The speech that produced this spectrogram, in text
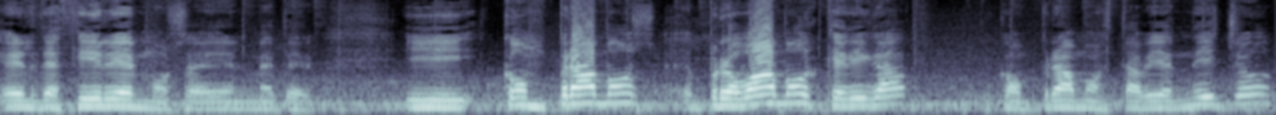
el decir hemos, el meter. Y compramos, probamos, que diga, compramos, está bien dicho,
